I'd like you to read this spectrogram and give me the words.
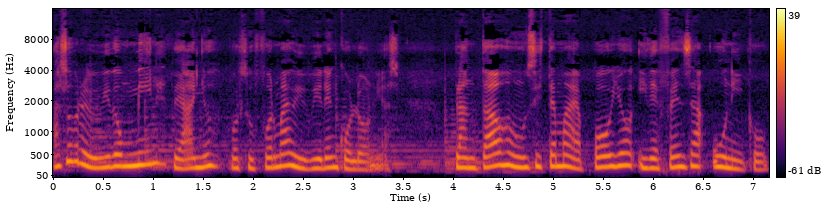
ha sobrevivido miles de años por su forma de vivir en colonias, plantados en un sistema de apoyo y defensa único,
